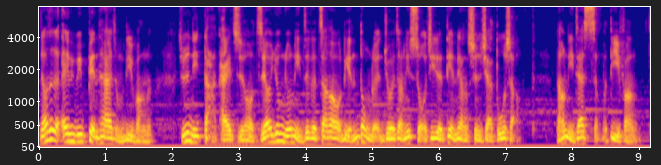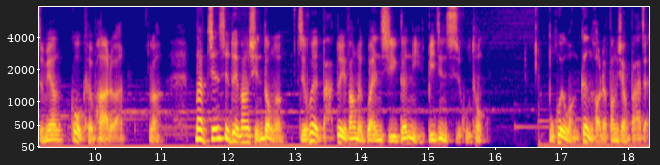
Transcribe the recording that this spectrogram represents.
然后这个 A P P 变态在什么地方呢？就是你打开之后，只要拥有你这个账号联动的人，就会知道你手机的电量剩下多少，然后你在什么地方，怎么样？够可怕的吧？是吧？那监视对方行动哦，只会把对方的关系跟你逼进死胡同，不会往更好的方向发展。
